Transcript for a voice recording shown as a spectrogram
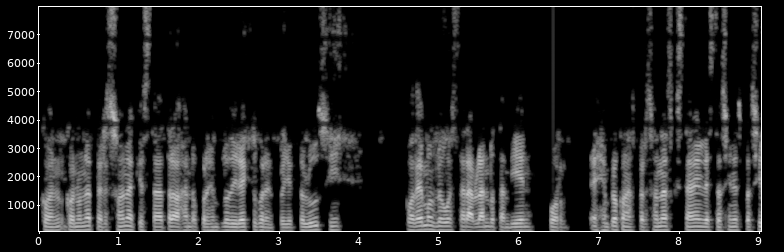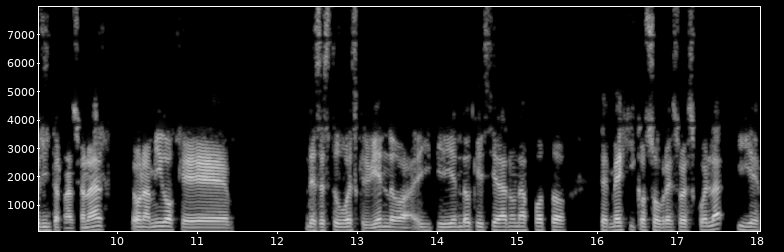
con, con una persona que está trabajando, por ejemplo, directo con el proyecto Lucy. Podemos luego estar hablando también, por ejemplo, con las personas que están en la Estación Espacial Internacional. un amigo que les estuvo escribiendo y pidiendo que hicieran una foto de México sobre su escuela y en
